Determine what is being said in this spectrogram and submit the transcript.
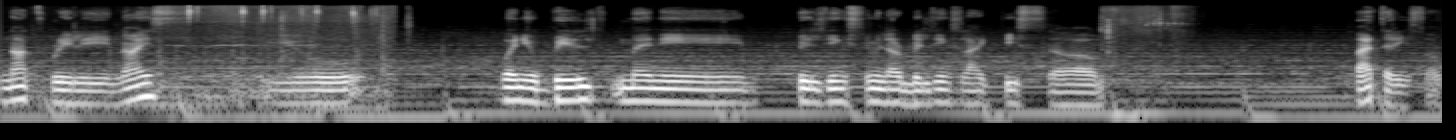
not really nice. You when you build many buildings similar buildings like these uh, batteries or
